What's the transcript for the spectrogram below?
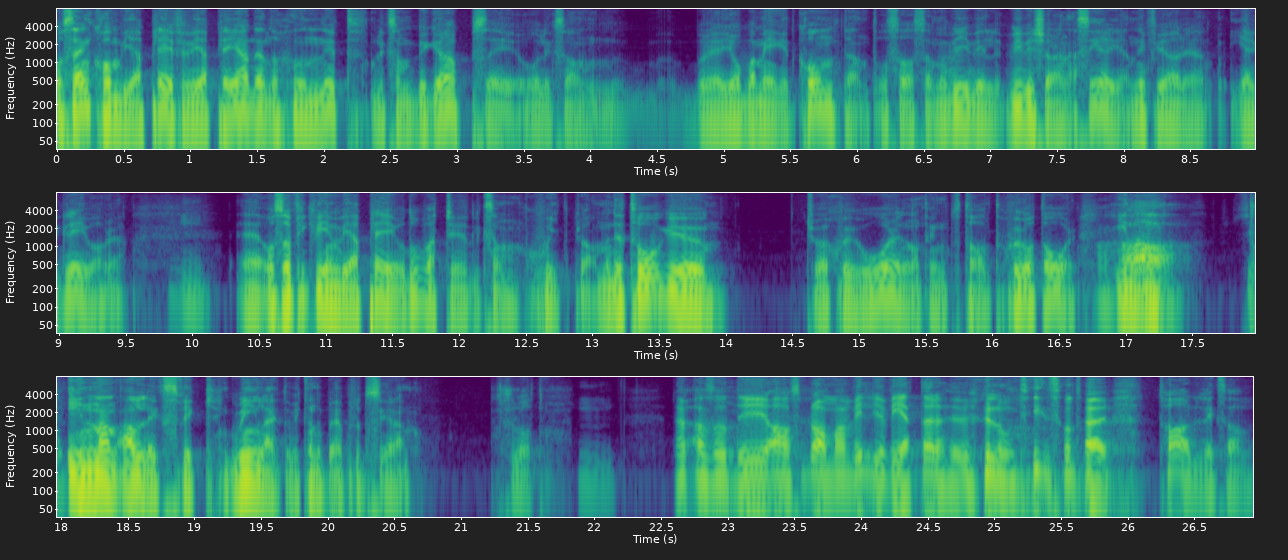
Och sen kom Viaplay, för Viaplay hade ändå hunnit liksom bygga upp sig och liksom börja jobba med eget content och sa så här, men vi vill, vi vill köra den här serien, ni får göra er grej av det. Mm. Eh, och så fick vi in via Play och då var det liksom skitbra. Men det tog ju tror jag, sju år eller någonting totalt. Sju, åtta år. Innan, innan Alex fick greenlight och vi kunde börja producera. Förlåt. Alltså det är ju asbra, man vill ju veta hur, hur lång tid sånt här tar. Liksom.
